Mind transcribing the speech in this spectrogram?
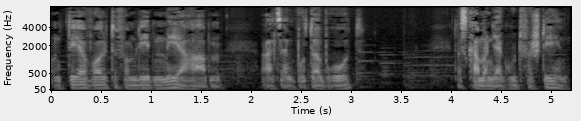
Und der wollte vom Leben mehr haben als ein Butterbrot. Das kann man ja gut verstehen,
